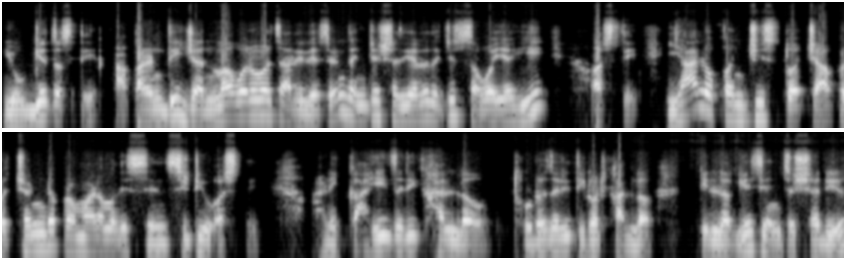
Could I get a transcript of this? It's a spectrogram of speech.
योग्यच असते. कारण ती जन्माबरोबर चाललेली असते आणि त्यांच्या शरीराला त्याची सवयही असते. या लोकांची त्वचा प्रचंड प्रमाणामध्ये सेन्सिटिव्ह असते. आणि काही जरी खाल्लं थोडं जरी तिखट खाल्लं की लगेच यांचं शरीर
